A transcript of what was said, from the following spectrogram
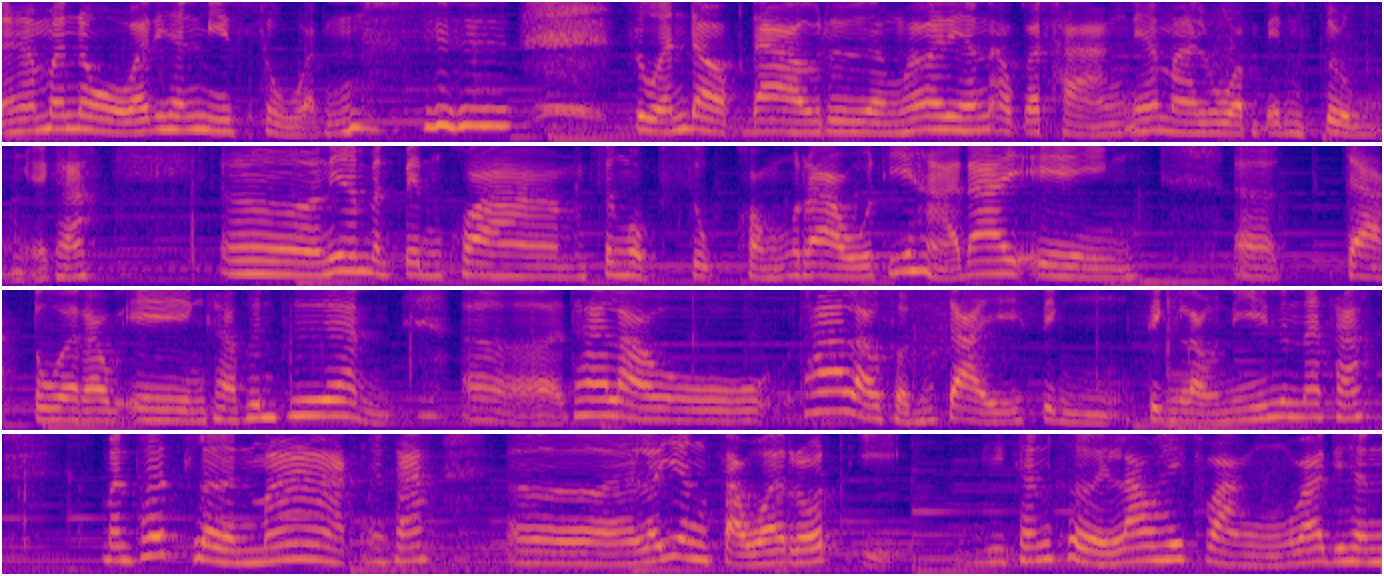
นะคะมโนว่าดิฉันมีสวน สวนดอกดาวเรือง เพราะว่าดิฉันเอากระถางเนี่ยมารวมเป็นกลุ่มไงคะเออเนี่ยมันเป็นความสงบสุขของเราที่หาได้เอง จากตัวเราเองค่ะเพื่อนๆถ้าเราถ้าเราสนใจสิ่งสิ่งเหล่านี้นะคะ มันเพลิดเพลินมากนะคะแล้วยังเสาวรสอีกดิฉันเคยเล่าให้ฟังว่าดิฉัน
